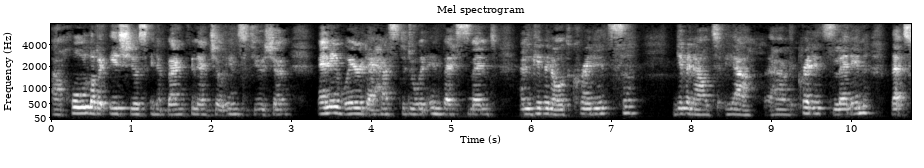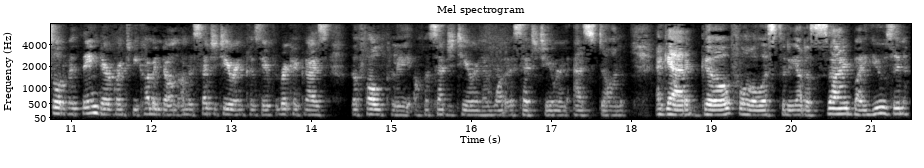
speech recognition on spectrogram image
a whole lot of issues in a bank financial institution, anywhere that has to do with investment and giving out credits giving out, yeah, uh, credits, lending, that sort of a thing. They're going to be coming down on a Sagittarian because they've recognized the foul play of a Sagittarian and what a Sagittarian has done. I gotta go. Follow us to the other side by using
